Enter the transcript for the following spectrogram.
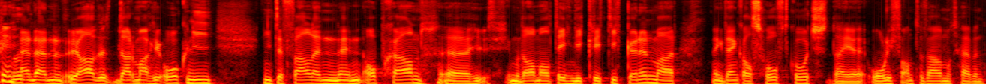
En, en ja, d- daar mag je ook niet, niet te fel in, in opgaan. Eh, je, je moet allemaal tegen die kritiek kunnen, maar ik denk als hoofdcoach dat je olifantenvel moet hebben.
